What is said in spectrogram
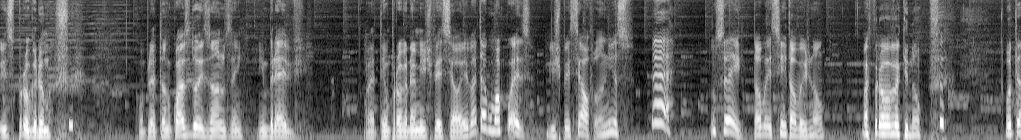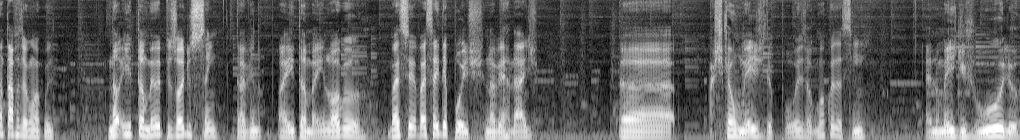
esse programa. Completando quase dois anos, hein? Em breve. Vai ter um programinha especial aí. Vai ter alguma coisa de especial falando nisso? É, não sei. Talvez sim, talvez não. Mas provável que não. Vou tentar fazer alguma coisa. Não, e também o episódio 100 tá vindo aí também. Logo vai ser, vai sair depois, na verdade. Uh, acho que é um mês depois, alguma coisa assim. É no mês de julho,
